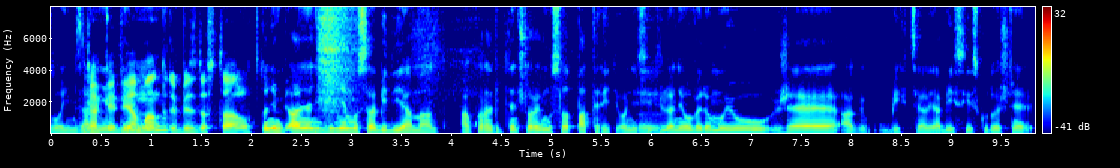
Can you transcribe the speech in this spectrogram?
Nějaký zanietením, diamant, kdybys dostal? to ne, ale by nemusel byť diamant. Akurát by ten človek musel patriť. Oni si Mm. tí ľudia neuvedomujú, že ak by chceli, aby si skutočne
